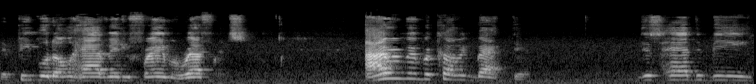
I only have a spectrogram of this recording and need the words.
That people don't have any frame of reference. I remember coming back there. This had to be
